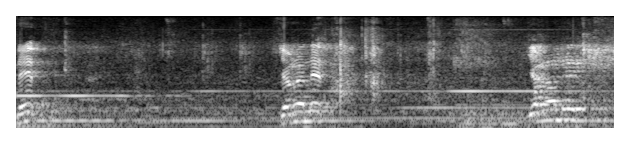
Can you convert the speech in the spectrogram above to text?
Net. Jangan Net. Jangan Net.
